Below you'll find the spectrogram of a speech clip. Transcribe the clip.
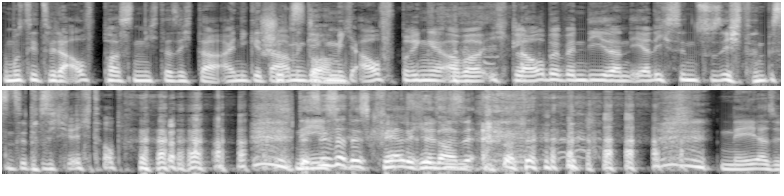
Da muss ich jetzt wieder aufpassen, nicht, dass ich da einige Damen Shitstorm. gegen mich aufbringe, aber ich glaube, wenn die dann ehrlich sind zu sich, dann wissen sie, dass ich recht habe. Das ist ja das Gefährliche Das dann. nee, also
